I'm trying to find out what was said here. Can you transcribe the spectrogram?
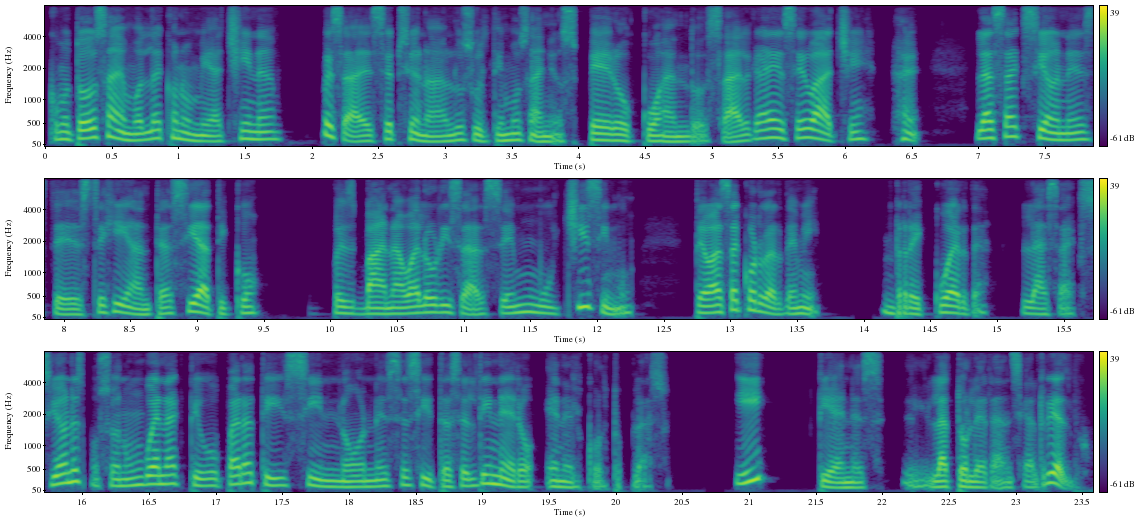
Como todos sabemos, la economía china pues ha decepcionado en los últimos años, pero cuando salga ese bache, las acciones de este gigante asiático pues van a valorizarse muchísimo. Te vas a acordar de mí. Recuerda, las acciones son un buen activo para ti si no necesitas el dinero en el corto plazo y tienes eh, la tolerancia al riesgo.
